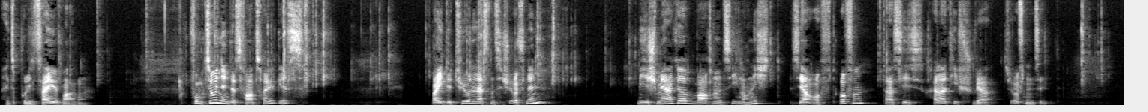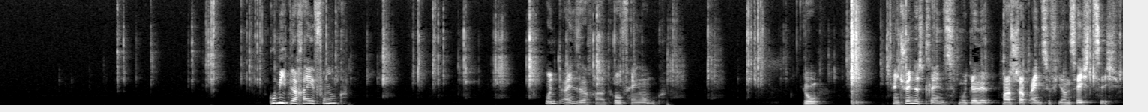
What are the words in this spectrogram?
als Polizeiwagen. Funktionen des Fahrzeuges. Beide Türen lassen sich öffnen. Wie ich merke, waren sie noch nicht sehr oft offen da sie relativ schwer zu öffnen sind. Gummibereifung und Einzelradaufhängung. Jo, ein schönes kleines Modell, Maßstab 1 zu 64,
